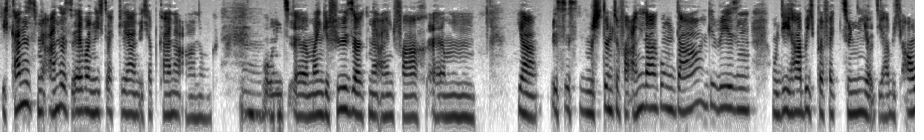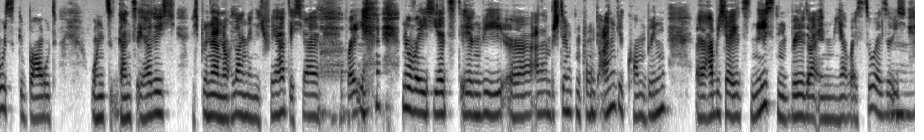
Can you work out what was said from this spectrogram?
ich kann es mir anders selber nicht erklären. Ich habe keine Ahnung. Mhm. Und äh, mein Gefühl sagt mir einfach, ähm, ja, es ist eine bestimmte Veranlagung da gewesen und die habe ich perfektioniert, die habe ich ausgebaut. Und ganz ehrlich, ich bin ja noch lange nicht fertig, ja, weil ich, nur weil ich jetzt irgendwie äh, an einem bestimmten Punkt angekommen bin, äh, habe ich ja jetzt nächsten Bilder in mir, weißt du? Also ich mhm.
